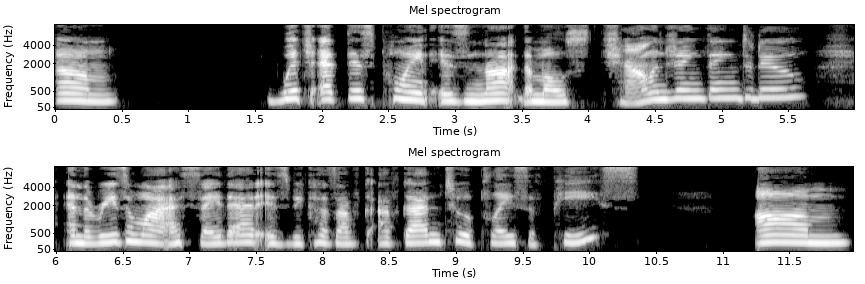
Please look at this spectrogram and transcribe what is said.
Um, which at this point is not the most challenging thing to do. And the reason why I say that is because I've, I've gotten to a place of peace, um,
